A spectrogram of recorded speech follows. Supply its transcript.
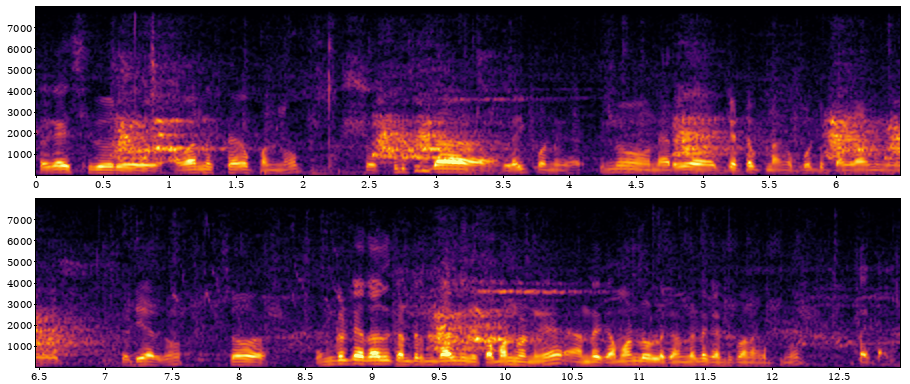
ஸோ கைஸ் இது ஒரு அவேர்னஸ்க்காக பண்ணோம். ஸோ பிடிச்சிருந்தா லைக் பண்ணுங்கள் இன்னும் நிறைய கெட்டப் நாங்கள் போட்டு பண்ணலாம்னு ரெடியாக இருக்கோம். ஸோ உங்கள்கிட்ட ஏதாவது கண்டிருந்தாலும் நீங்கள் கமெண்ட் பண்ணுங்கள் அந்த கமெண்டில் உள்ள கண்டென்ட்டை கண்டிப்பாக நாங்கள் பண்ணுவோம். பை பாய்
